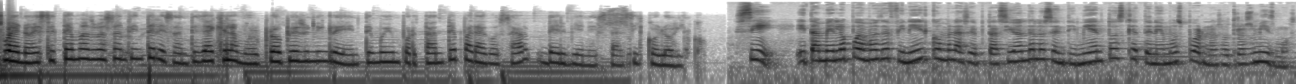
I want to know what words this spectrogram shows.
Bueno, este tema es bastante interesante ya que el amor propio es un ingrediente muy importante para gozar del bienestar psicológico. Sí, y también lo podemos definir como la aceptación de los sentimientos que tenemos por nosotros mismos,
